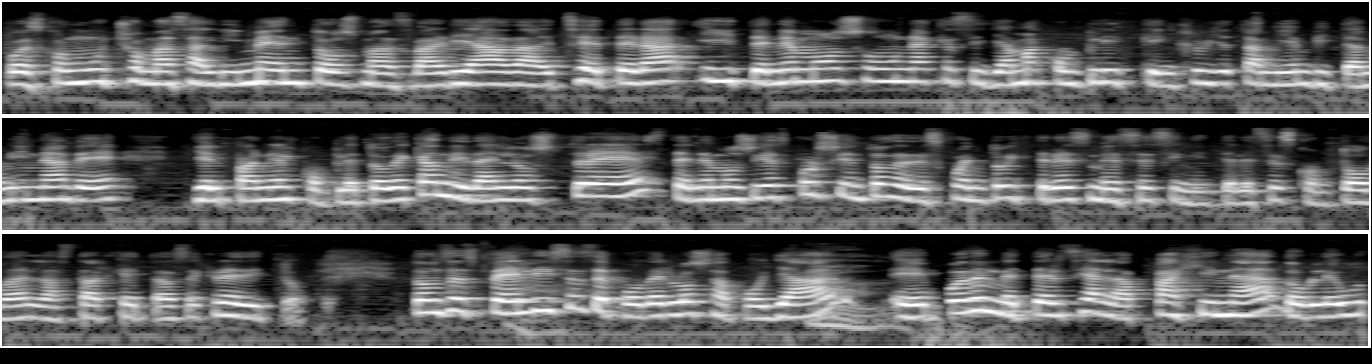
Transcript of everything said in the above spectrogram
pues con mucho más alimentos, más variada, etcétera. Y tenemos una que se llama Complete, que incluye también vitamina D y el panel completo de cándida. En los tres tenemos 10% de descuento y tres meses sin intereses con todas las tarjetas de crédito. Entonces, felices de poderlos apoyar. Ah. Eh, pueden meterse a la página www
